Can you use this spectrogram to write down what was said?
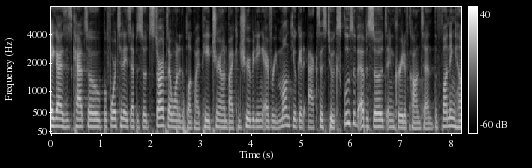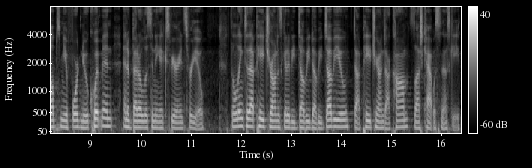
Hey guys, it's Kat. So before today's episode starts, I wanted to plug my Patreon. By contributing every month, you'll get access to exclusive episodes and creative content. The funding helps me afford new equipment and a better listening experience for you. The link to that Patreon is going to be www.patreon.com slash katwisnieski.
